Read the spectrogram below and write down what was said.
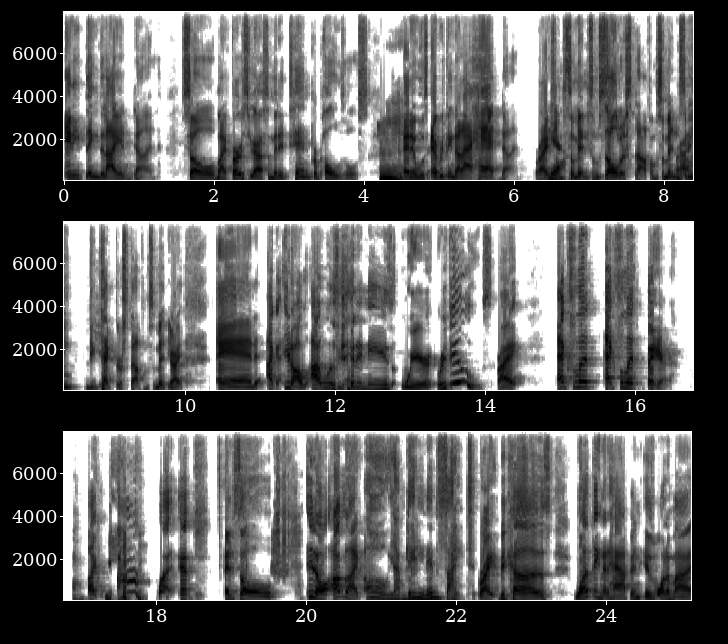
anything that I had done. So my first year, I submitted ten proposals, Hmm. and it was everything that I had done. Right, so I'm submitting some solar stuff. I'm submitting Right. some detector stuff. I'm submitting right, and I, got- you know, I, I was getting these weird reviews. Right, excellent, excellent, fair. Like, huh? what? And, and so, you know, I'm like, oh yeah, I'm gaining insight, right? Because one thing that happened is one of my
